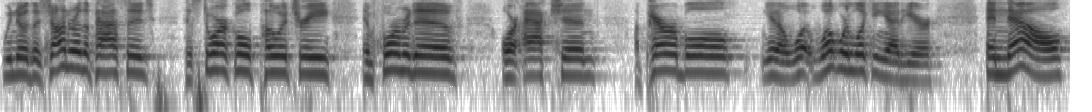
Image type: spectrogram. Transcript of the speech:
We know the genre of the passage historical, poetry, informative, or action, a parable, you know, what, what we're looking at here. And now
